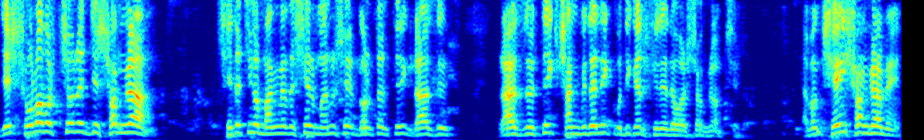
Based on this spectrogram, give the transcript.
যে ষোলো বছরের যে সংগ্রাম, সেটা ছিল বাংলাদেশের মানুষের গণতান্ত্রিক রাজনৈতিক রাজনৈতিক সাংবিধানিক অধিকার ফিরে দেওয়ার সংগ্রাম ছিল। এবং সেই সংগ্রামে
